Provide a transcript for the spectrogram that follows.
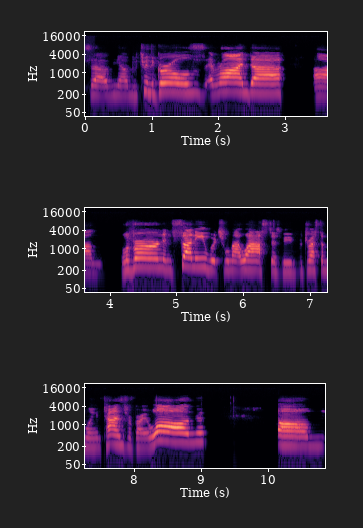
So, you know, between the girls and Rhonda, um, Laverne and Sonny, which will not last as we've addressed a million times for very long. Um,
